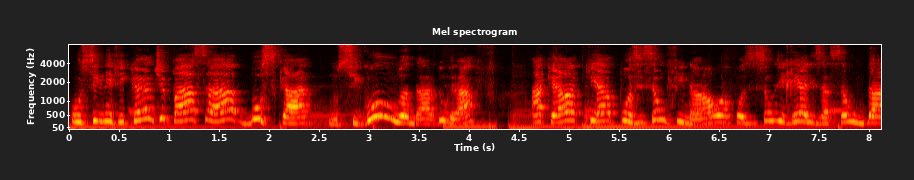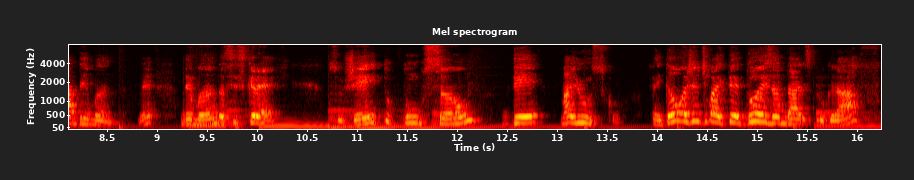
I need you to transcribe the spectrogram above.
o significante passa a buscar no segundo andar do grafo aquela que é a posição final, a posição de realização da demanda. Né? Demanda se escreve sujeito, punção, D maiúsculo. Então a gente vai ter dois andares para o grafo.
